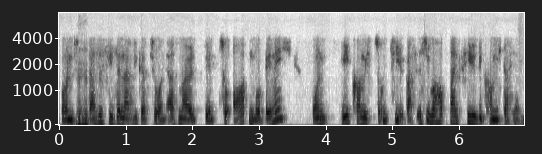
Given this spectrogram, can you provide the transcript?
Und mhm. das ist diese Navigation. Erstmal den, zu orten, wo bin ich und wie komme ich zum Ziel? Was ist überhaupt mein Ziel? Wie komme ich dahin?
